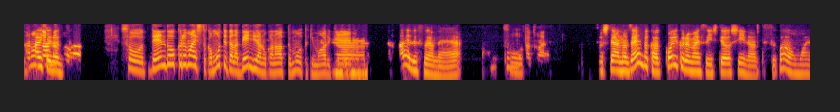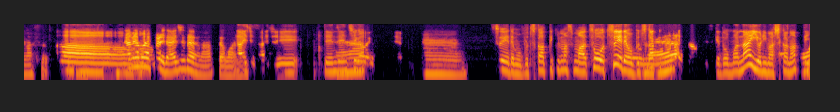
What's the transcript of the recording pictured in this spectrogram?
高いけど。そう、電動車椅子とか持ってたら便利なのかなって思う時もあるけど。高いですよね。そう、高い。そしてあの全部かっこいい車椅子にしてほしいなってすごい思います。ああ。見た目もやっぱり大事だよなって思います。大事大事。全然違うよ、ね。うん。杖でもぶつかってきます。まあそう、杖でもぶつかってくるんですけど、ね、まあないよりマシかなっていう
